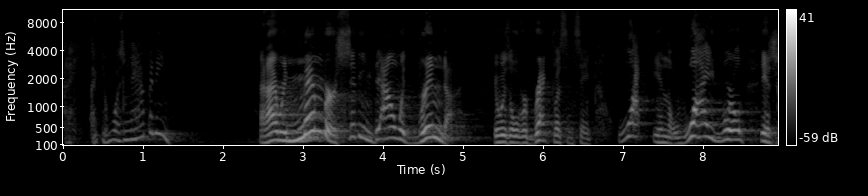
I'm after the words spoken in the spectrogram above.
I, I, it wasn't happening. And I remember sitting down with Brenda, it was over breakfast, and saying, What in the wide world is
